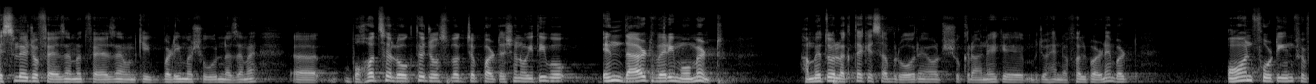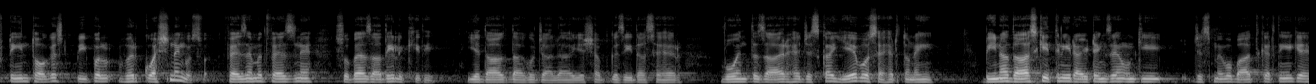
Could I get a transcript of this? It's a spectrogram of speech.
اس لیے جو فیض احمد فیض ہیں ان کی بڑی مشہور نظم ہے بہت سے لوگ تھے جو اس وقت جب پارٹیشن ہوئی تھی وہ ان دیٹ ویری مومنٹ ہمیں تو لگتا ہے کہ سب رو رہے ہیں اور شکرانے کے جو ہے نفل پڑھ رہے ہیں but on fourteen fifteenth August people were questioning اس وقت فیض احمد فیض نے صبح آزادی لکھی تھی یہ داغ داغ اجالا یہ شب گزیدہ سحر وہ انتظار ہے جس کا یہ وہ سحر تو نہیں بینا داس کی اتنی رائٹنگز ہیں ان کی جس میں وہ بات کرتی ہیں کہ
